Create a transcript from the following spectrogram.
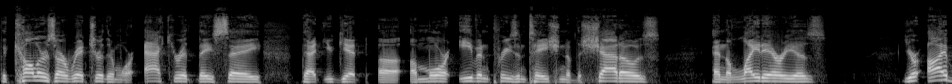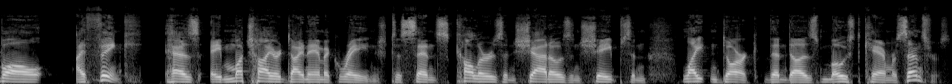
The colors are richer, they're more accurate. They say that you get uh, a more even presentation of the shadows and the light areas. Your eyeball, I think, has a much higher dynamic range to sense colors and shadows and shapes and light and dark than does most camera sensors.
